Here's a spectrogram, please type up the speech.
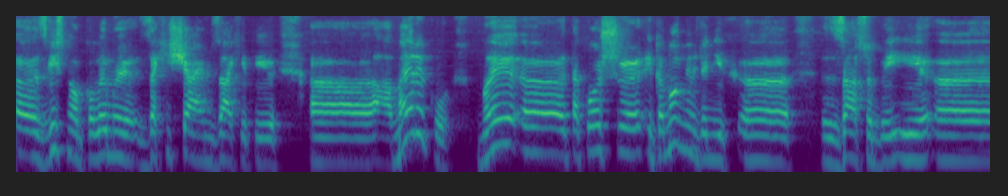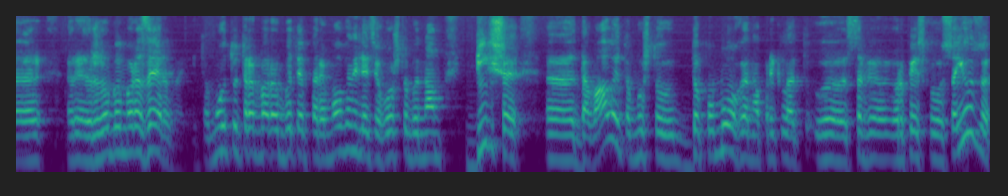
е, звісно, коли ми захищаємо Захід і е, Америку, ми е, також економимо для них е, засоби і е, робимо резерви. Тому тут треба робити перемовини для цього, щоб нам більше е, давали, тому що допомога, наприклад, е, Європейського Союзу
